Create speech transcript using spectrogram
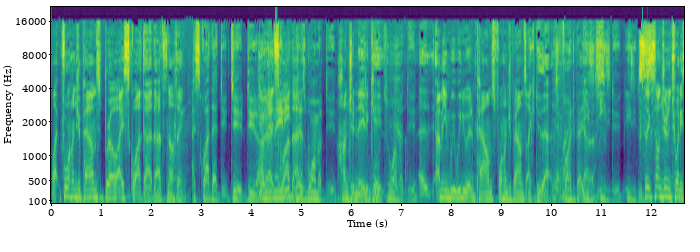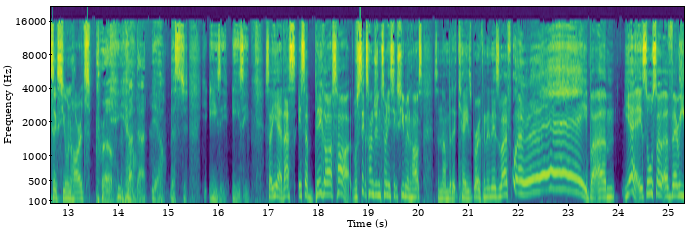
like 400 pounds, bro. I squat that. That's nothing. I squat that dude, dude, dude. Dude, I 180 squat that. is warm up, dude. 180 k. It's warm up, dude. Uh, I mean, we, we do it in pounds. 400 pounds. I could do that. That's yeah, 400 pounds. Yeah, easy, easy, dude. Easy, dude. 626 human hearts, bro. I Yeah, got that. Yeah, that's just easy, easy. So yeah, that's it's a big ass heart. Well, 626 human hearts. It's a number that Kay's broken in his life. Way! But um, yeah, it's also a very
